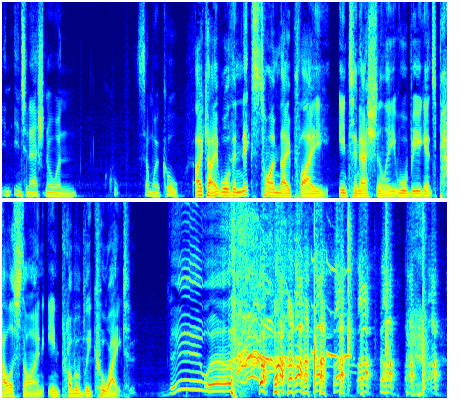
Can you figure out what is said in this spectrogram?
in- international and somewhere cool. Okay, well, the next time they play internationally will be against Palestine in probably Kuwait. Yeah, well.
